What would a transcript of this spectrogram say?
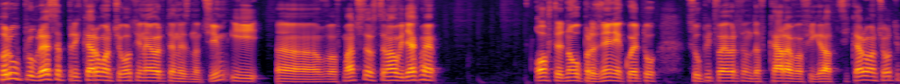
Първо, прогреса при Карл Анчелоти на Евертън е значим и а, в матча с Арсенал видяхме още едно упражнение, което се опитва Евертън да вкара в играта си. Карло Анчелоти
